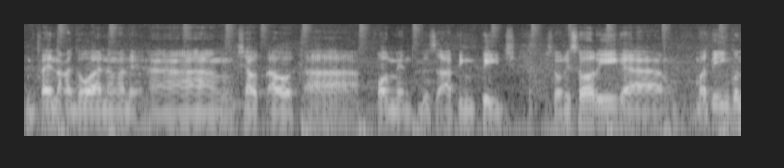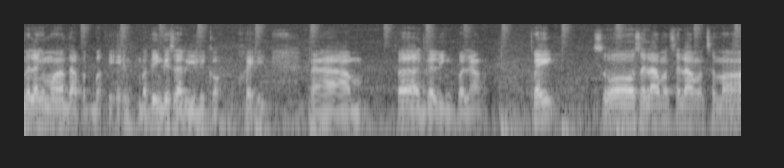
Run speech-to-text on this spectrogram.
Hindi tayo nakagawa ng ano yun, ng shoutout ah, comment doon sa ating page. Sorry, sorry. Kaya, batiin ko na lang yung mga dapat batiin. Batiin ko sarili ko. Okay? Na ah, galing pa lang. Okay? So, salamat salamat sa mga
